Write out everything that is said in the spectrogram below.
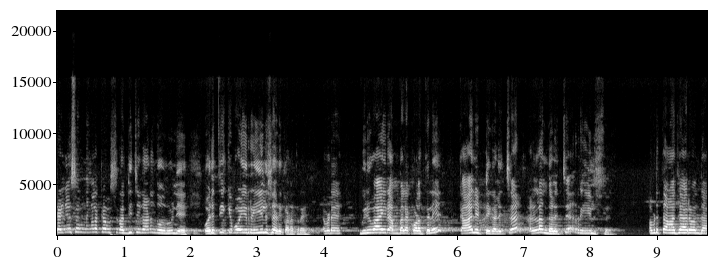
കഴിഞ്ഞ ദിവസം നിങ്ങളൊക്കെ ശ്രദ്ധിച്ച് കാണും തോന്നൂല്ലേ? ഒരുത്തിക്ക് പോയി റീൽസ് എടുക്കണം അത്രേ. എവിടെ? ഗുരുവായൂർ അമ്പലക്കുളത്തിൽ കാലിട്ട് കളിച്ച് വെള്ളം തെളിച്ച് റീൽസ് അവിടുത്തെ ആചാരം എന്താ?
